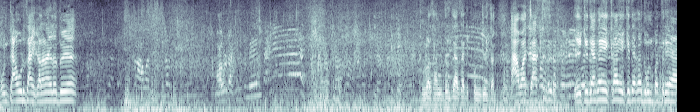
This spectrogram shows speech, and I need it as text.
फोन त्यावरच ऐकायला नाही आलं तुझे तुला सांगतो त्यासाठी फोन केला आवाज जास्त एक द्या का एका एक द्या का दोन पत्र्या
